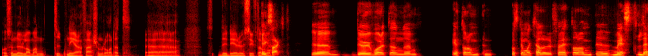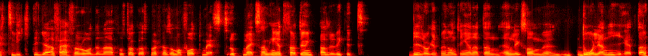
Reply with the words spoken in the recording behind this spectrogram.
Och så nu la man typ ner affärsområdet. Eh, det är det du syftar på? Exakt. Ehm, det har ju varit en, ehm, ett av de, vad ska man kalla det för, ett av de eh, mest lättviktiga affärsområdena på Stockholmsbörsen som har fått mest uppmärksamhet för att det har aldrig riktigt bidragit med någonting annat än, än liksom eh, dåliga nyheter.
